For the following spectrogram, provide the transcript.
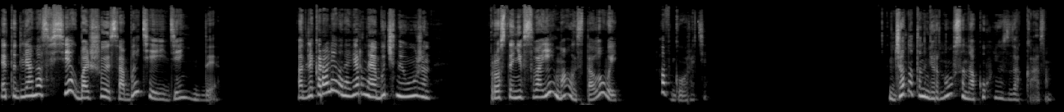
это для нас всех большое событие и день Д. А для королевы, наверное, обычный ужин. Просто не в своей малой столовой, а в городе. Джонатан вернулся на кухню с заказом.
